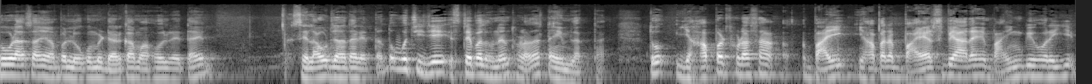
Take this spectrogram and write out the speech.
थोड़ा सा यहाँ पर लोगों में डर का माहौल रहता है सेल आउट ज़्यादा रहता है तो वो चीज़ें स्टेबल होने में थोड़ा सा टाइम लगता है। तो यहाँ पर थोड़ा सा बाई यहाँ पर अब बायर्स भी आ रहे हैं बाइंग भी हो रही है,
